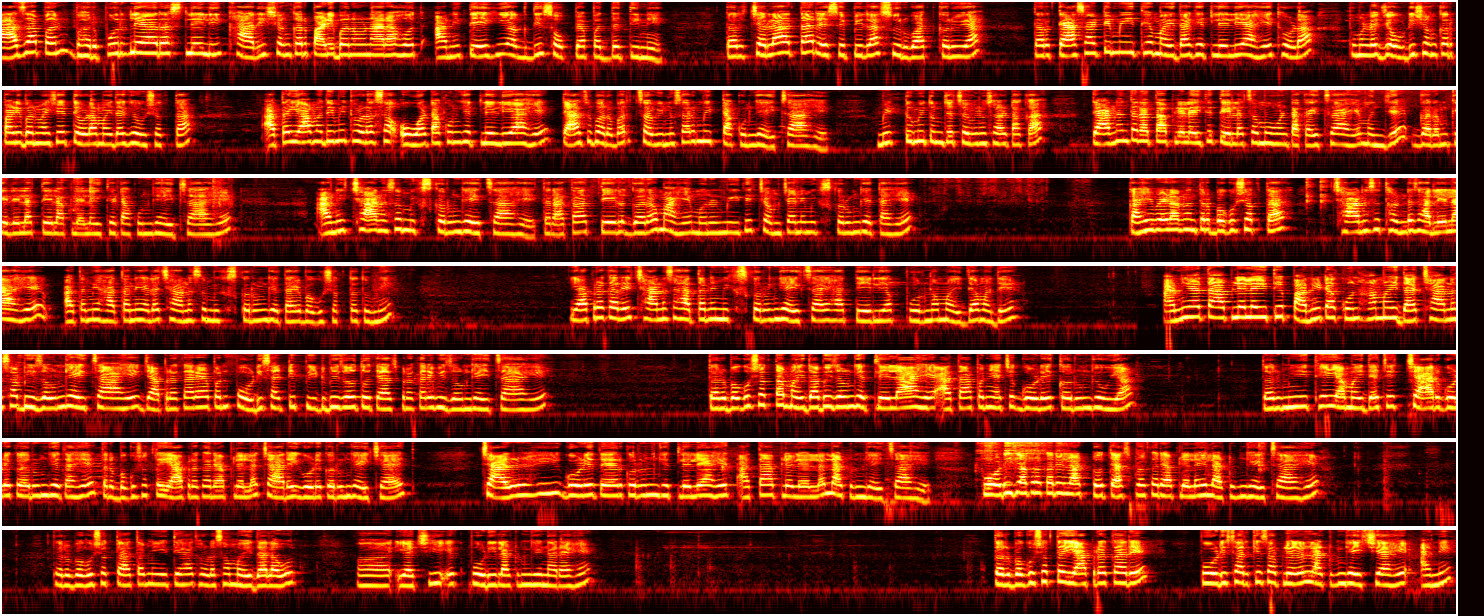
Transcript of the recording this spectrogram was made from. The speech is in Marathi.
आज आपण भरपूर लेअर असलेली खारी शंकरपाळी बनवणार आहोत आणि तेही अगदी सोप्या पद्धतीने. तर चला आता रेसिपीला सुरुवात करूया. तर त्यासाठी मी इथे मैदा घेतलेली आहे थोडा. तुम्हाला जेवढी शंकरपाळी बनवायची आहे तेवढा मैदा घेऊ शकता. आता यामध्ये मी थोडासा ओवा टाकून घेतलेली आहे. त्याचबरोबर चवीनुसार मीठ टाकून घ्यायचं आहे. मीठ तुम्ही तुमच्या चवीनुसार टाका. त्यानंतर आता आपल्याला इथे तेलाचं मोहन टाकायचं आहे. म्हणजे गरम केलेला तेल आपल्याला इथे टाकून घ्यायचं आहे. आणि छान असं मिक्स करून घ्यायचं आहे. तर आता तेल गरम आहे. म्हणून मी इथे चमच्याने मिक्स करून घेत आहे. काही वेळानंतर बघू शकता छान असं थंड झालेलं आहे. आता मी हाताने याला छान असं मिक्स करून घेत आहे. बघू शकता तुम्ही. या प्रकारे छान असं हाताने मिक्स करून घ्यायचं आहे. हा तेल या पूर्ण मैद्यामध्ये. आणि आता आपल्याला इथे पाणी टाकून हा मैदा छान असा भिजवून घ्यायचा आहे. ज्या प्रकारे आपण पोळीसाठी पीठ भिजवतो त्याचप्रकारे भिजवून घ्यायचा आहे. तर बघू शकता मैदा भिजवून घेतलेला आहे. आता आपण याचे गोळे करून घेऊया. तर मी इथे या मैद्याचे चार गोळे करून घेत आहे. तर बघू शकता या प्रकारे आपल्याला चारही गोळे करून घ्यायचे आहेत. चारही गोळे तयार करून घेतलेले आहेत. आता आपल्याला याला लाटून घ्यायचं आहे. पोळी ज्या प्रकारे लाटतो त्याच प्रकारे आपल्याला हे लाटून घ्यायचं आहे. तर बघू शकता आता मी इथे हा थोडासा मैदा लावून याची एक पोळी लाटून घेणार आहे. तर बघू शकता या प्रकारे पोळीसारखीच आपल्याला लाटून घ्यायची आहे आणि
